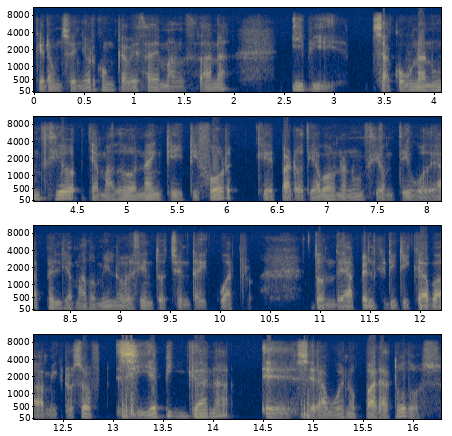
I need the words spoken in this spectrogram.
que era un señor con cabeza de manzana, y sacó un anuncio llamado 1984 que parodiaba un anuncio antiguo de Apple llamado 1984, donde Apple criticaba a Microsoft. Si Epic gana, eh, será bueno para todos.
